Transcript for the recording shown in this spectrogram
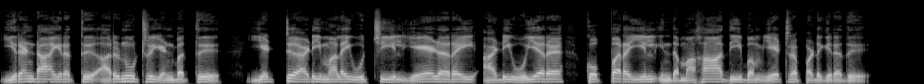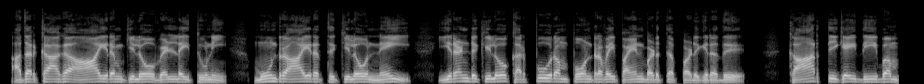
இரண்டாயிரத்து அறுநூற்று எண்பத்து எட்டு அடி மலை உச்சியில் ஏழரை அடி உயர கொப்பரையில் இந்த மகாதீபம் ஏற்றப்படுகிறது. அதற்காக ஆயிரம் கிலோ வெள்ளை துணி மூன்று ஆயிரத்து கிலோ நெய் இரண்டு கிலோ கற்பூரம் போன்றவை பயன்படுத்தப்படுகிறது. கார்த்திகை தீபம்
